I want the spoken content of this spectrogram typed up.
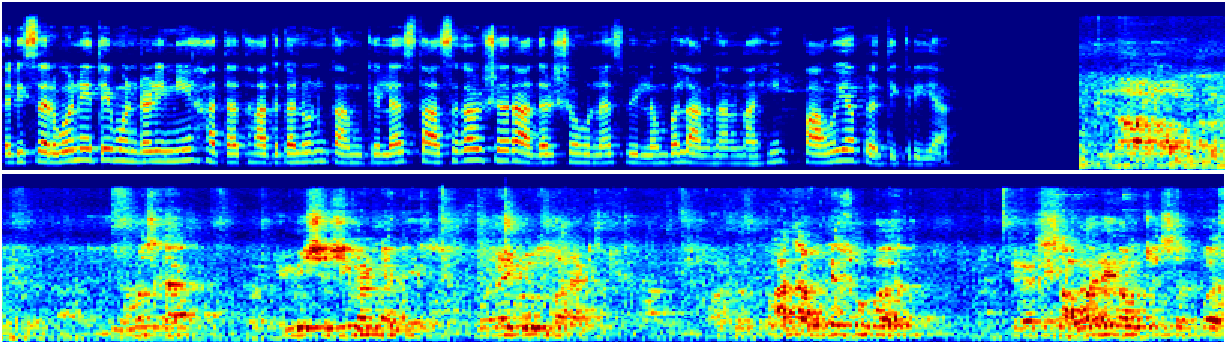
तरी सर्व नेते मंडळींनी हातात हात घालून काम केल्यास तासगाव शहर आदर्श होण्यास विलंब लागणार नाही. पाहूया प्रतिक्रिया. नमस्कार मी शशिकांत टाके. पुणे न्यूज मराठी आज आपल्यासोबत सावर्डेगावचे सरपंच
